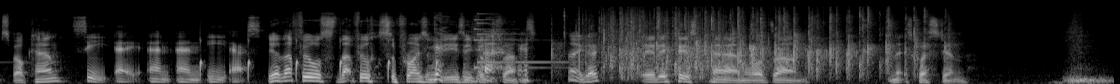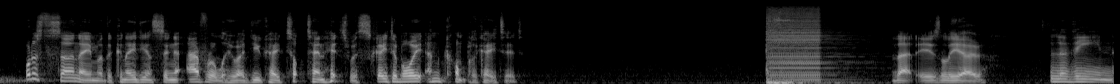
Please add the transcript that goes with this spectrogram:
spell Cannes. C A N N E S. Yeah, that feels that feels surprisingly easy for the sounds. There you go. It is Cannes. Well done. Next question. What is the surname of the Canadian singer Avril who had UK top 10 hits with Skater Boy and Complicated? That is Leo. Lavigne.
